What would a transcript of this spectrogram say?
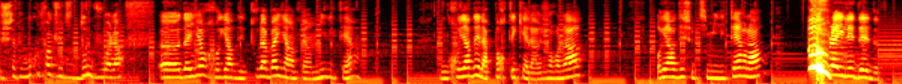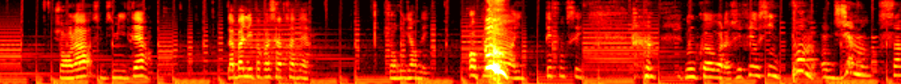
ça fait beaucoup de fois que je dis donc voilà. D'ailleurs, regardez, tout là-bas, il y a un, un militaire. Donc regardez la portée qu'elle a. Genre là, regardez ce petit militaire là. Hop là, il est dead. Genre là, ce petit militaire, la balle n'est pas passée à travers. Genre, regardez. Hop là, il est défoncé. Donc euh, voilà, j'ai fait aussi une pomme en diamant. Ça,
